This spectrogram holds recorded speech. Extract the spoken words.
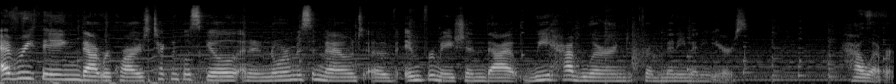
everything that requires technical skill and an enormous amount of information that we have learned from many, many years. However,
